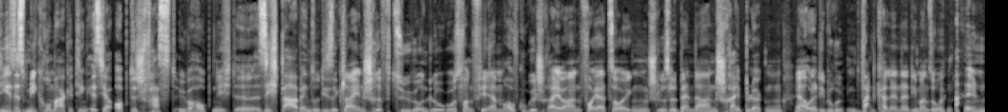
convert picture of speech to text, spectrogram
dieses Mikromarketing ist ja optisch fast überhaupt nicht äh, sichtbar, wenn so diese kleinen Schriftzüge und Logos von Firmen auf Kugelschreibern, Feuerzeugen, Schlüsselbändern, Schreibblöcken, ja, oder die berühmten Wandkalender, die man so in allen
